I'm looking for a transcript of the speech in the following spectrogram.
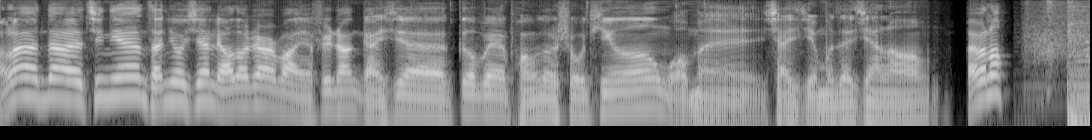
好了，那今天咱就先聊到这儿吧，也非常感谢各位朋友的收听，我们下期节目再见喽，拜拜喽。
